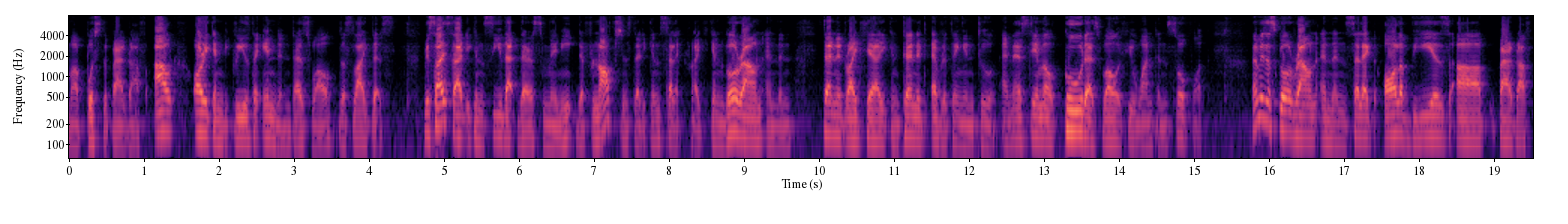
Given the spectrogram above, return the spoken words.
uh, push the paragraph out or you can decrease the indent as well, just like this. Besides that, you can see that there's many different options that you can select, right? You can go around and then turn it right here. You can turn it everything into an HTML code as well if you want and so forth. Let me just go around and then select all of these uh, paragraph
